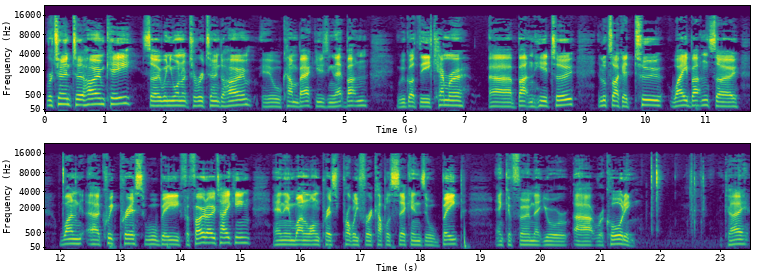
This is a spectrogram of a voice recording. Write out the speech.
Return to home key. So when you want it to return to home, it will come back using that button. We've got the camera uh, button here too. It looks like a two-way button. So one uh, quick press will be for photo taking, and then one long press probably for a couple of seconds. It will beep and confirm that you're uh, recording. Okay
